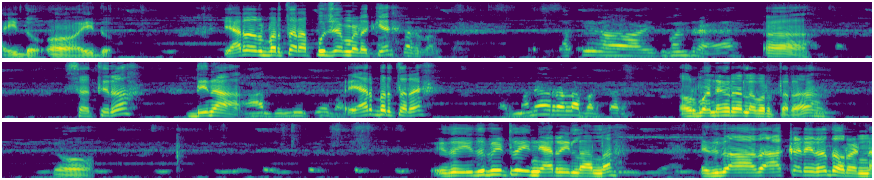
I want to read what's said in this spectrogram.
ಐದು. ಹಾಂ ಐದು. ಯಾರು ಬರ್ತಾರಾ ಪೂಜೆ ಮಾಡೋಕ್ಕೆ? ಸತ್ತಿರ ಹಾಂ. ಸತಿರ ದಿನ. ಯಾರು ಬರ್ತಾರೆ? ಅವ್ರ ಮನೆಯವರೆಲ್ಲ ಬರ್ತಾರೆ. ಅವ್ರ ಮನೆಯವರೆಲ್ಲ ಬರ್ತಾರಾ? ಓ. ಇದು ಇದು ಬಿಟ್ಟರೆ ಇನ್ಯಾರು ಇಲ್ಲ ಅಲ್ಲ? ಇದು ಆ- ಆ ಕಡೆ ಇರೋದು ಅವ್ರ ಅಣ್ಣ.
